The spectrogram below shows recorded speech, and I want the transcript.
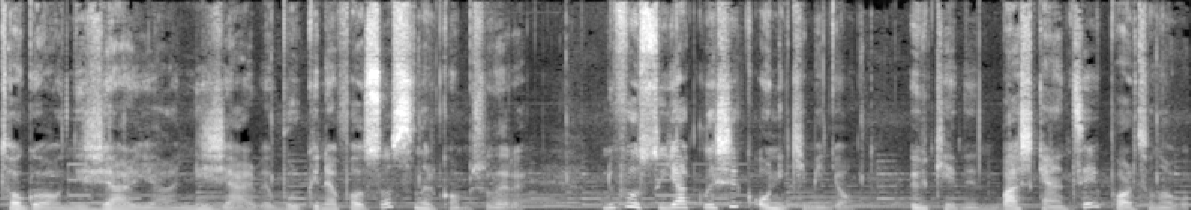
Togo, Nijerya, Nijer ve Burkina Faso sınır komşuları. Nüfusu yaklaşık 12 milyon. Ülkenin başkenti Porto Novo.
